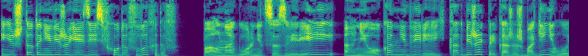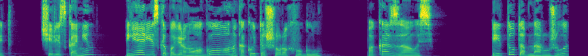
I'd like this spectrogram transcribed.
И что-то не вижу я здесь входов-выходов. Полна горница зверей, а ни окон, ни дверей. Как бежать прикажешь, богиня Ллойд? Через камин я резко повернула голову на какой-то шорох в углу. Показалось. И тут обнаружила,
